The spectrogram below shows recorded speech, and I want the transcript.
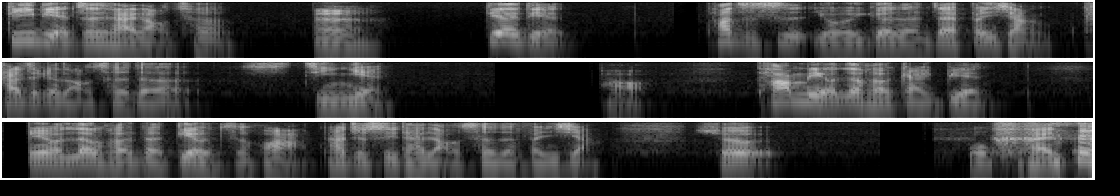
第一点这是台老车，嗯，第二点。他只是有一个人在分享开这个老车的经验，好，他没有任何改变，没有任何的电子化，它就是一台老车的分享，所以我不太懂，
